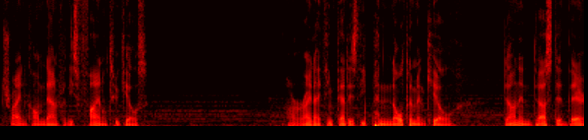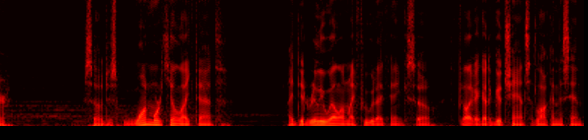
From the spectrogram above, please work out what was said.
try and calm down for these final two kills. Alright, I think that is the penultimate kill done and dusted there. So just one more kill like that. I did really well on my food, I think, so I feel like I got a good chance at locking this in.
